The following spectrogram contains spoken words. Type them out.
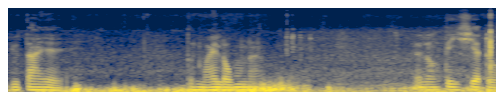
อยู่ใต้ต้นไม้ล้มนะเดี๋ยวลองตีเฉียดดู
